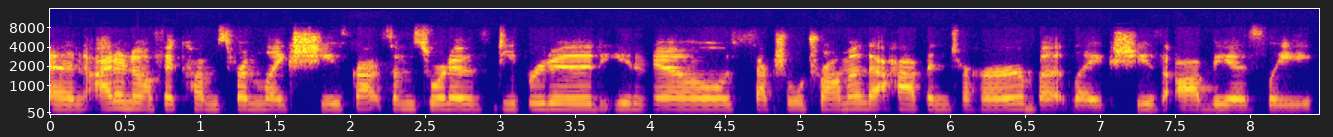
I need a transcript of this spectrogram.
And I don't know if it comes from like she's got some sort of deep rooted, you know, sexual trauma that happened to her, but like she's obviously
